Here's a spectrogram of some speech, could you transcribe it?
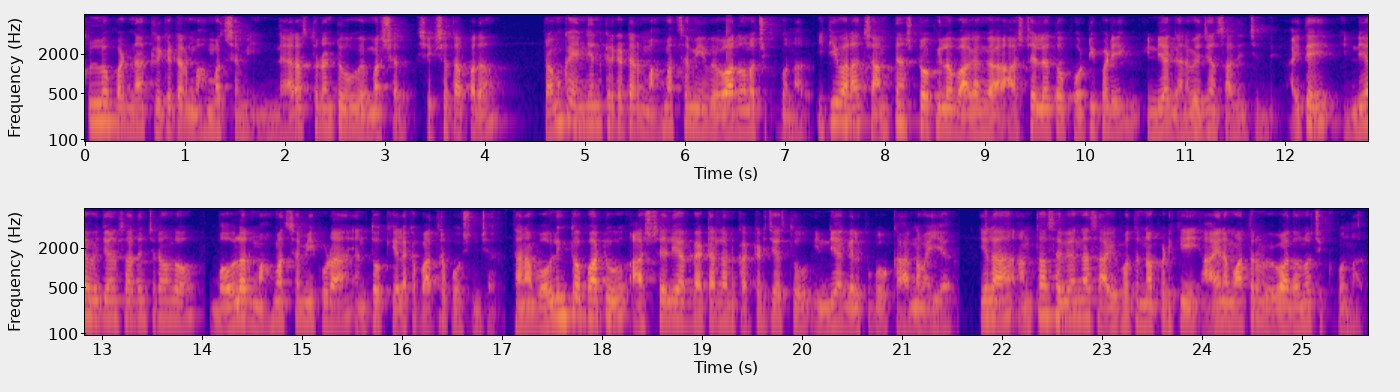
చిక్కుల్లో పడిన క్రికెటర్ మహమ్మద్ షమి నేరస్తుడంటూ విమర్శలు. శిక్ష తప్పదా? ప్రముఖ ఇండియన్ క్రికెటర్ మహమ్మద్ షమి వివాదంలో చిక్కుకున్నారు. ఇటీవల ఛాంపియన్స్ ట్రోఫీలో భాగంగా ఆస్ట్రేలియాతో పోటీపడి ఇండియా ఘన విజయం సాధించింది. అయితే ఇండియా విజయం సాధించడంలో బౌలర్ మహమ్మద్ షమి కూడా ఎంతో కీలక పాత్ర పోషించారు. తన బౌలింగ్తో పాటు ఆస్ట్రేలియా బ్యాటర్లను కట్టడి చేస్తూ ఇండియా గెలుపుకు కారణమయ్యారు. ఇలా అంతా సవ్యంగా సాగిపోతున్నప్పటికీ ఆయన మాత్రం వివాదంలో చిక్కుకున్నారు.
